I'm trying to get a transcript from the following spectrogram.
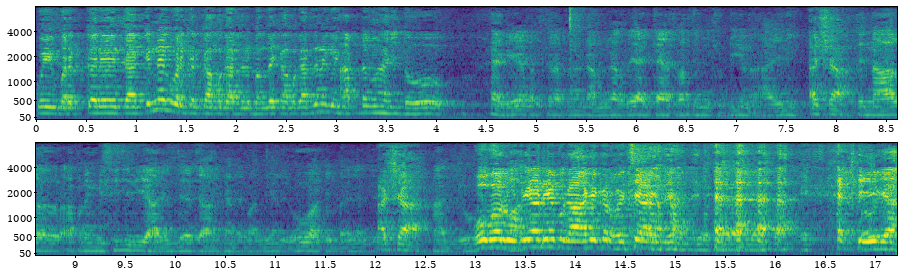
ਕੋਈ ਵਰਕਰ ਜਾਂ ਕਿੰਨੇ ਵਰਕਰ ਕੰਮ ਕਰਦੇ ਨੇ? ਬੰਦੇ ਕੰਮ ਕਰਦੇ ਨੇ ਕੋਈ? ਆਪਣੇ ਕੋਲ ਹਾਂਜੀ ਦੋ ਹੈਗੇ ਆ ਵਰਕਰ ਆਪਣਾ ਕੰਮ ਕਰਦੇ ਆ ਅੱਜ ਤਾਂ ਐਤਵਾਰ ਦਿਨ ਛੁੱਟੀ ਹੁਣ ਆਏ ਨਹੀਂ ਅੱਛਾ ਤੇ ਨਾਲ ਆਪਣੇ ਮਿਸਿਸ ਵੀ ਆ ਜਾਂਦੇ ਆ ਚਾਰ ਘੰਟੇ ਪੰਜ ਘੰਟੇ ਉਹ ਆ ਕੇ ਬਹਿ ਜਾਂਦੇ ਆ। ਅੱਛਾ ਹਾਂਜੀ ਉਹ ਫਿਰ ਰੋਟੀਆਂ ਦੀਆਂ ਪਕਾ ਕੇ ਘਰੋਂ ਇੱਥੇ ਆ ਜਾਂਦੇ। ਹਾਂਜੀ, ਉਹ ਕਹਿ ਰਹੇ ਆ। ਠੀਕ ਆ।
